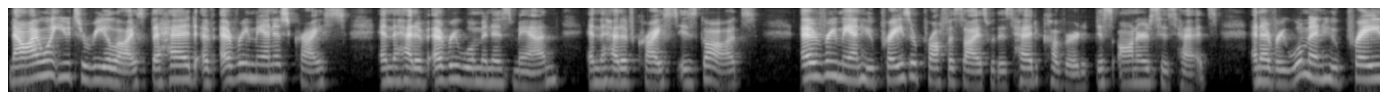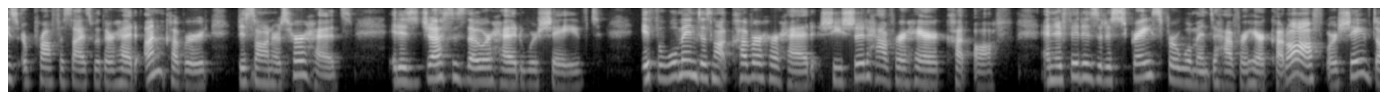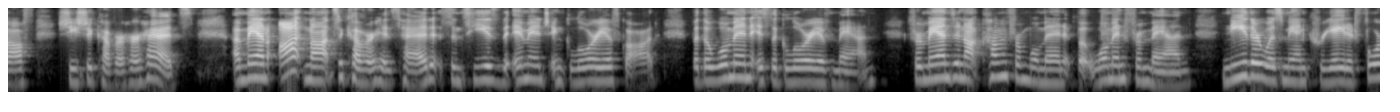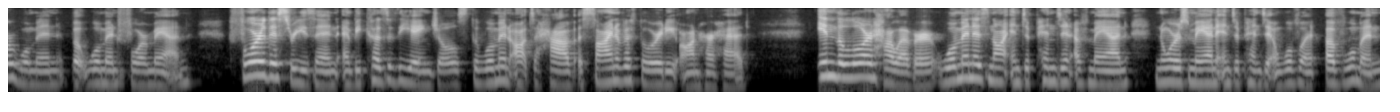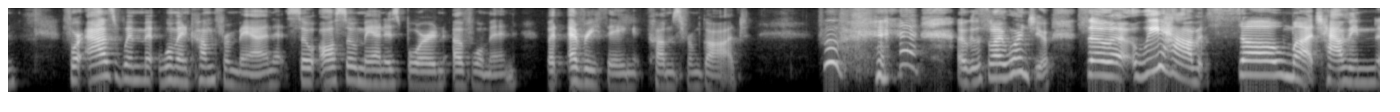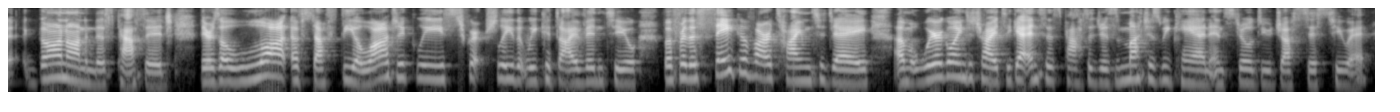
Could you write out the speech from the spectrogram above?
Now I want you to realize that the head of every man is Christ, and the head of every woman is man, and the head of Christ is God. Every man who prays or prophesies with his head covered dishonors his head, and every woman who prays or prophesies with her head uncovered dishonors her head. It is just as though her head were shaved. If a woman does not cover her head, she should have her hair cut off. And if it is a disgrace for a woman to have her hair cut off or shaved off, she should cover her head. A man ought not to cover his head, since he is the image and glory of God, but the woman is the glory of man. For man did not come from woman, but woman from man. Neither was man created for woman, but woman for man. For this reason, and because of the angels, the woman ought to have a sign of authority on her head. In the Lord, however, woman is not independent of man, nor is man independent of woman. For as women, woman come from man, so also man is born of woman, but everything comes from God. Whew. is why I warned you. So uh, we have so much having gone on in this passage. There's a lot of stuff theologically, scripturally that we could dive into. But for the sake of our time today, um, we're going to try to get into this passage as much as we can and still do justice to it.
